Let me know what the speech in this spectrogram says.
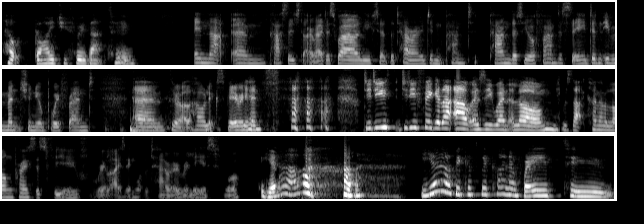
help guide you through that too in that um, passage that I read as well, you said the tarot didn't pander, pander to your fantasy, didn't even mention your boyfriend um, throughout the whole experience. did you did you figure that out as you went along? Was that kind of a long process for you, for realizing what the tarot really is for? Yeah. Yeah, because we're kind of raised to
